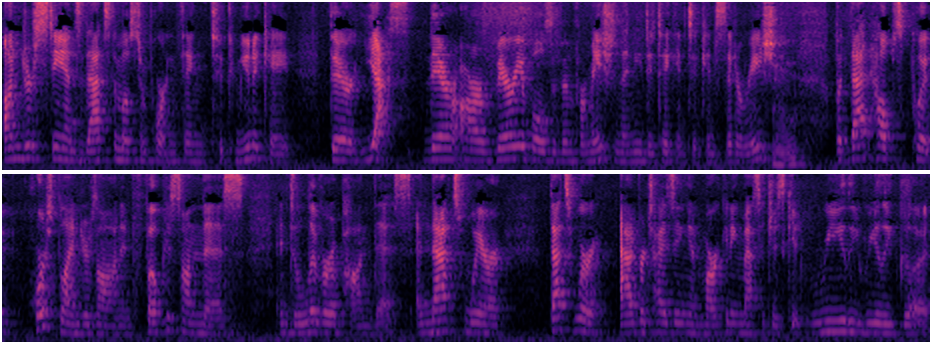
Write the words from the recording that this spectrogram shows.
understands that's the most important thing to communicate. There, yes, there are variables of information they need to take into consideration, but that helps put horse blinders on and focus on this and deliver upon this. And that's where that's where advertising and marketing messages get really, really good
